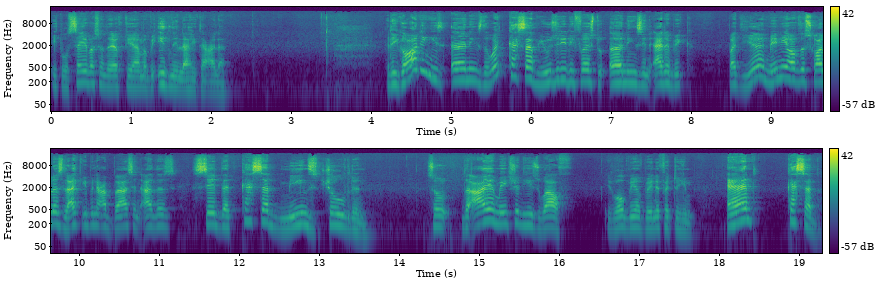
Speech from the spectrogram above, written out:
it will save us on the day of Qiyamah bi'idhnillahi ta'ala. Regarding his earnings, the word kasab usually refers to earnings in Arabic, but here many of the scholars like Ibn Abbas and others said that kasab means children. So the ayah mentioned his wealth, it will be of benefit to him, and kasab,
